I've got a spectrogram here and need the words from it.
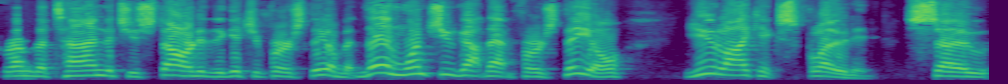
from the time that you started to get your first deal. But then once you got that first deal, you like exploded. So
